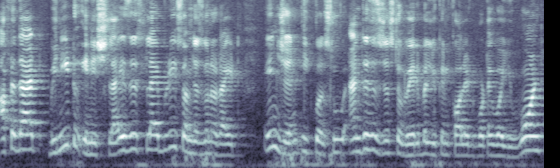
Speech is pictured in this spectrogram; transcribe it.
After that, we need to initialize this library. So I'm just going to write engine equals to and this is just a variable you can call it whatever you want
